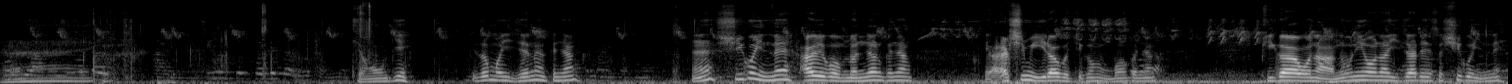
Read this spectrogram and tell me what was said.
그렇다네. 경옥이 이거 뭐 이제는 그냥 에? 쉬고 있네 아이고 몇 년 그냥 열심히 일하고 지금 뭐 그냥 비가 오나 눈이 오나 이 자리에서 쉬고 있네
